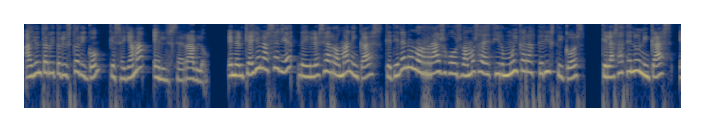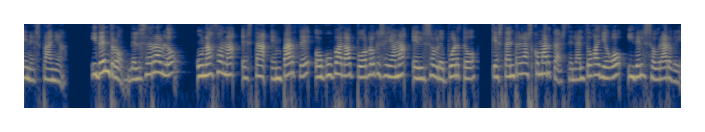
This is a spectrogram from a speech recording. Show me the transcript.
hay un territorio histórico que se llama El Serrablo, en el que hay una serie de iglesias románicas que tienen unos rasgos, vamos a decir, muy característicos que las hacen únicas en España. Y dentro del Serrablo, una zona está en parte ocupada por lo que se llama el sobrepuerto, que está entre las comarcas del Alto Gallego y del Sobrarbe,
